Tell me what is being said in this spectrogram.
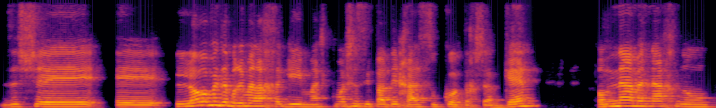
זה שלא מדברים על החגים, כמו שסיפרתי לך על סוכות עכשיו, כן? אמנם אנחנו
